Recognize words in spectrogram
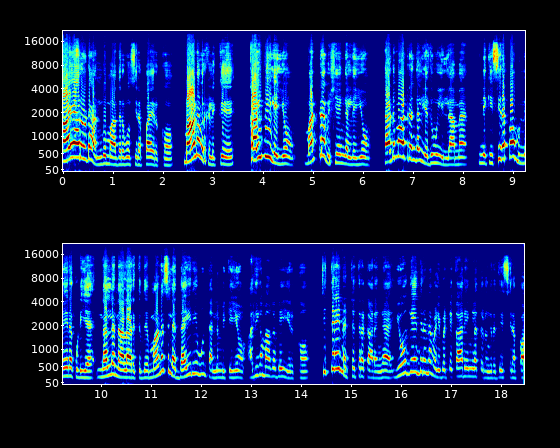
தாயாரோட அன்பும் ஆதரவும் சிறப்பா இருக்கும். மாணவர்களுக்கு கல்வியிலையும் மற்ற விஷயங்கள்லயும் தடுமாற்றங்கள் எதுவும் இல்லாம இன்னைக்கு சிறப்பா முன்னேறக்கூடிய நல்ல நாளா இருக்குது. மனசுல தைரியமும் தன்னம்பிக்கையும் அதிகமாகவே இருக்கும். சித்திரை நட்சத்திரக்காரங்க யோகேந்திரனை வழிபட்டு காரியங்களை தொடங்குறது சிறப்பா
